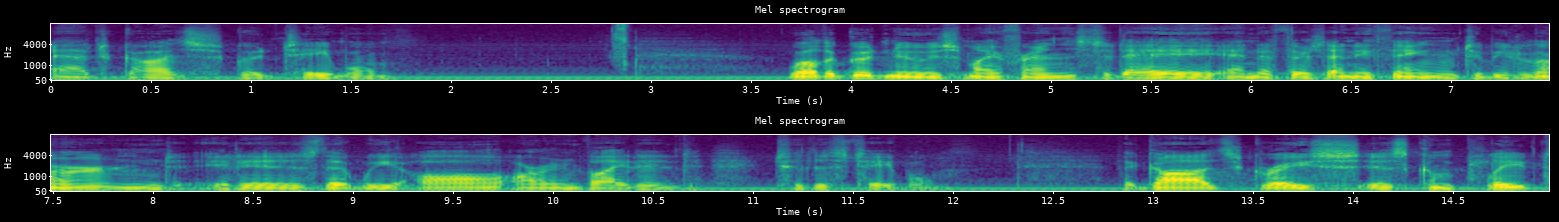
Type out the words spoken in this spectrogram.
at God's good table. Well, the good news, my friends, today, and if there's anything to be learned, it is that we all are invited to this table. That God's grace is complete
